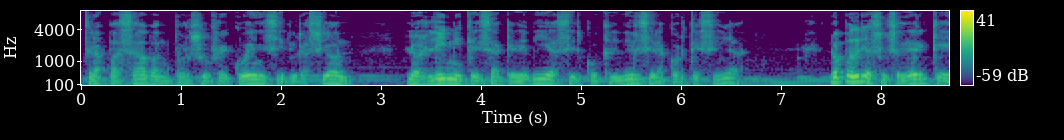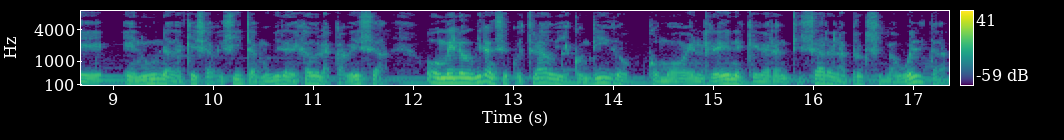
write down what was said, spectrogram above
traspasaban por su frecuencia y duración los límites a que debía circunscribirse la cortesía. ¿No podría suceder que en una de aquellas visitas me hubiera dejado la cabeza o me la hubieran secuestrado y escondido como en rehenes que garantizara la próxima vuelta?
